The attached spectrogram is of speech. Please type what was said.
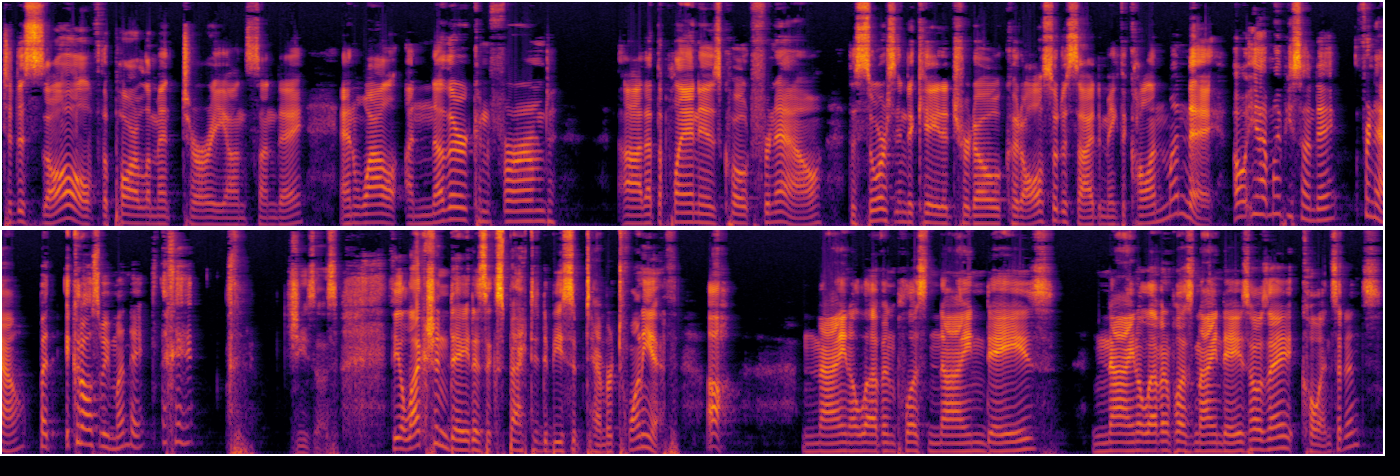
to dissolve the parliamentary on Sunday. And while another confirmed uh, that the plan is, quote, for now, the source indicated Trudeau could also decide to make the call on Monday. Oh, yeah, it might be Sunday for now, but it could also be Monday. Jesus. The election date is expected to be September 20th. Oh, 9 11 plus 9 days. 9 11 plus 9 days, Jose? Coincidence?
